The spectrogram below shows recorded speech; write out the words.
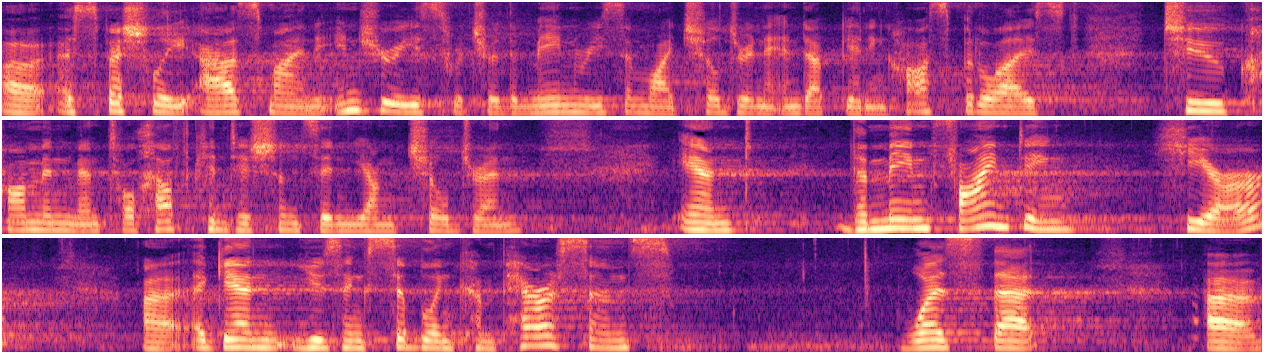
uh, especially asthma and injuries, which are the main reason why children end up getting hospitalized, to common mental health conditions in young children. And the main finding here, uh, again using sibling comparisons, was that um,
